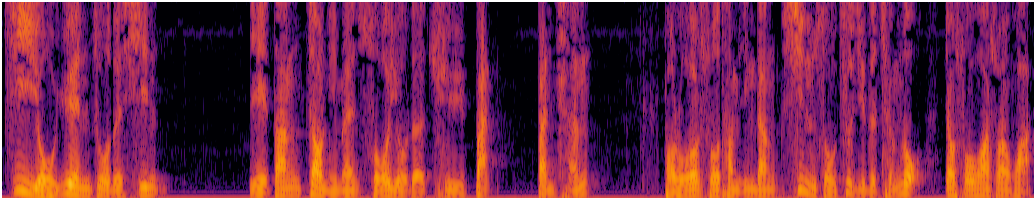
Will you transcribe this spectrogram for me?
既有愿做的心，也当照你们所有的去办办成。保罗说，他们应当信守自己的承诺，要说话算话。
